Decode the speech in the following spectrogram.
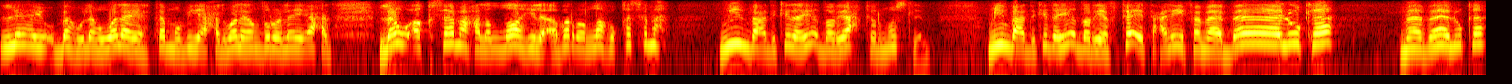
لا يؤبه له ولا يهتم به أحد ولا ينظر إليه أحد. لو أقسم على الله لأبر الله قسمه مين بعد كده يقدر يحقر مسلم؟ مين بعد كده يقدر يفتئت عليه؟ فما بالك ما بالك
